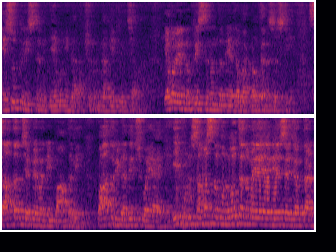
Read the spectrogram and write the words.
యేసుక్రీస్తుని దేవునిగా రక్షకునిగా అంగీకరించావా? ఎవరు నిన్ను క్రీస్తునందు నేట్ల వారి నూతన సృష్టి? సాతాను చెప్పేవన్నీ పాతవి పాతవి గతించిపోయాయి. ఇప్పుడు సమస్తము నూతనమయ్యాయని వేసే చెప్తాడు.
